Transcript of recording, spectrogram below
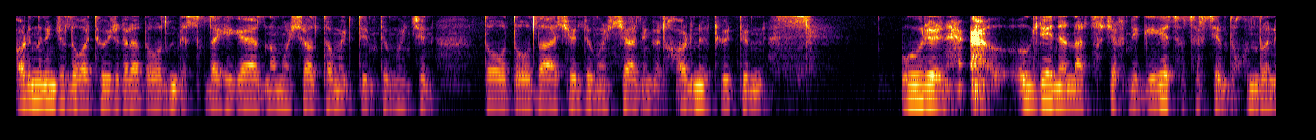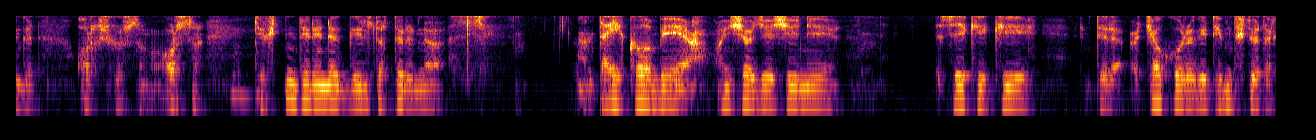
21 жилгоо төвж гараад ууланд бяцлалаа хийгээл ном уншаал том эрдэмтэн хүн чинь дуу дуулаа шилэг уншаал ингээл 21 өдөр нь өөрөөр нь өглөөнө нар тучих нэг гэгээ цацарсан юм духан дуу ингээд орох шиг болсон орсон. Тэгтэн тэр нэг гэрэл дотор нэг дайкоми уншааж шини секики тэр чокхорогийн тэмдэгтээр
